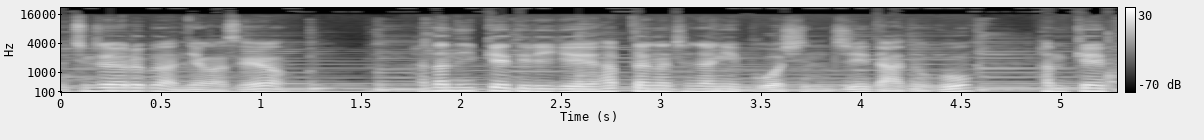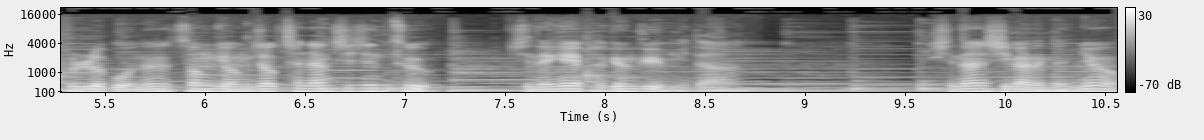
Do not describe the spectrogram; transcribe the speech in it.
애청자 여러분 안녕하세요. 하나님께 드리기에 합당한 찬양이 무엇인지 나누고 함께 불러보는 성경적 찬양 시즌 2 진행의 박영규입니다. 지난 시간에는요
